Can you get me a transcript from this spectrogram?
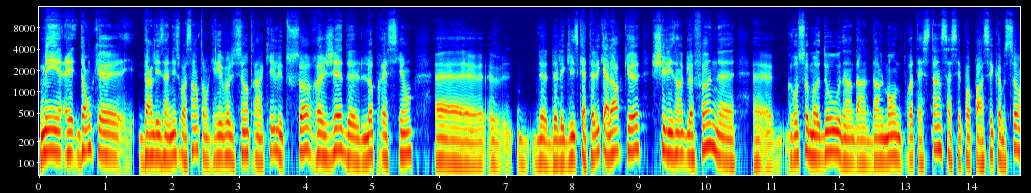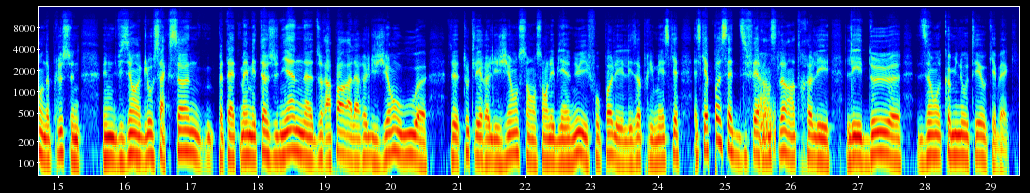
Mais donc dans les années 60, donc révolution tranquille et tout ça, rejet de l'oppression de, de l'Église catholique, alors que chez les anglophones, grosso modo dans, dans, dans le monde protestant, ça s'est pas passé comme ça. On a plus une, une vision anglo-saxonne peut-être même états-unienne euh, du rapport à la religion où euh, toutes les religions sont, sont les bienvenues il faut pas les, opprimer. Est-ce qu'il n'y a pas cette différence-là entre les, les deux, euh, disons, communautés au Québec?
